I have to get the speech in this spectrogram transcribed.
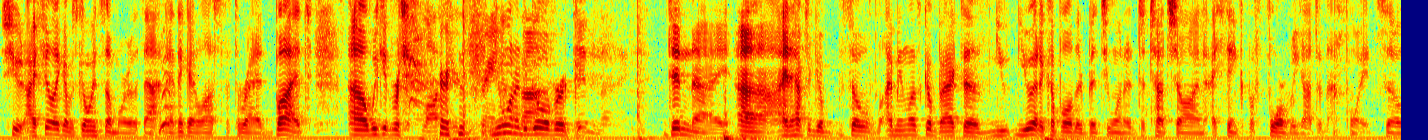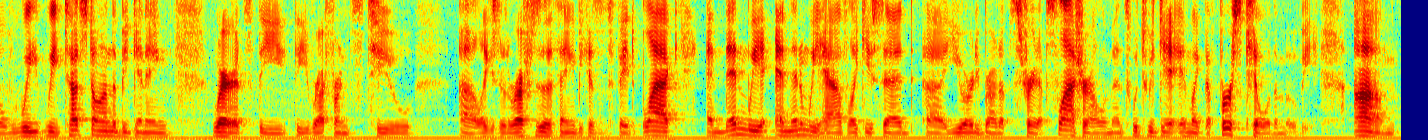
Shoot, I feel like I was going somewhere with that, and I think I lost the thread. But uh, we could return. Lost your train you wanted to go over didn't I? Didn't I? Uh, I'd have to go. So, I mean, let's go back to you. You had a couple other bits you wanted to touch on. I think before we got to that point. So we we touched on the beginning where it's the the reference to. Uh, like you said, the reference to the thing because it's a fade to black, and then we and then we have, like you said, uh, you already brought up straight up slasher elements, which we get in like the first kill of the movie, um,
